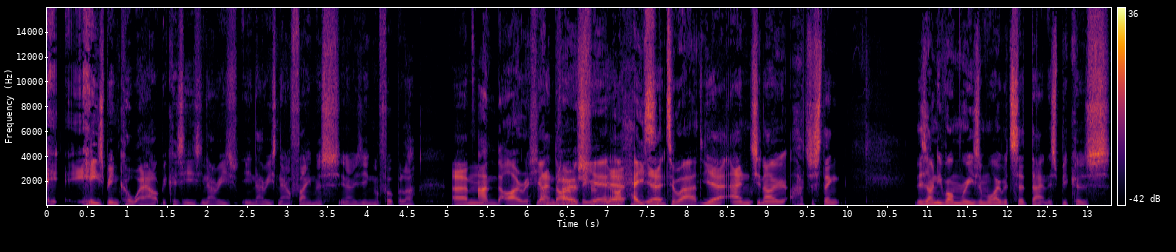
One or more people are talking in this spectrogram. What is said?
he, he's been caught out because he's, you know, he's, you know, he's now famous. You know, he's an England footballer. Um, and Irish young and player Irish of the year. yeah, I hasten yeah. to add. yeah, and you know, I just think there's only one reason why he would said that, and it's because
